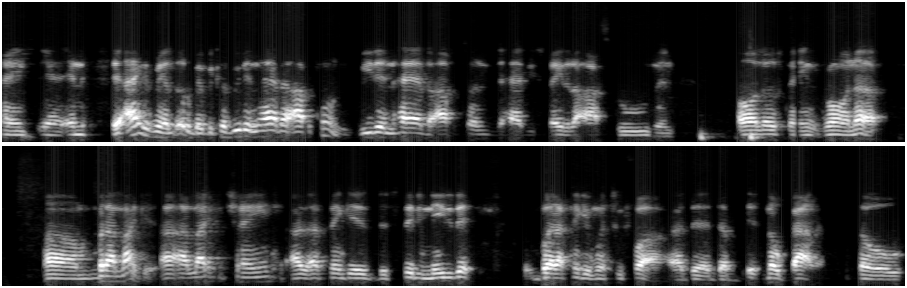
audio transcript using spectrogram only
change, and, it angers me a little bit because we didn't have that opportunity. We didn't have the opportunity to have these state of the art schools and all those things growing up. Um, but I like it. I, I like the change. I, I think it, the city needed it, but I think it went too far. Uh, the, the, it's no balance. So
